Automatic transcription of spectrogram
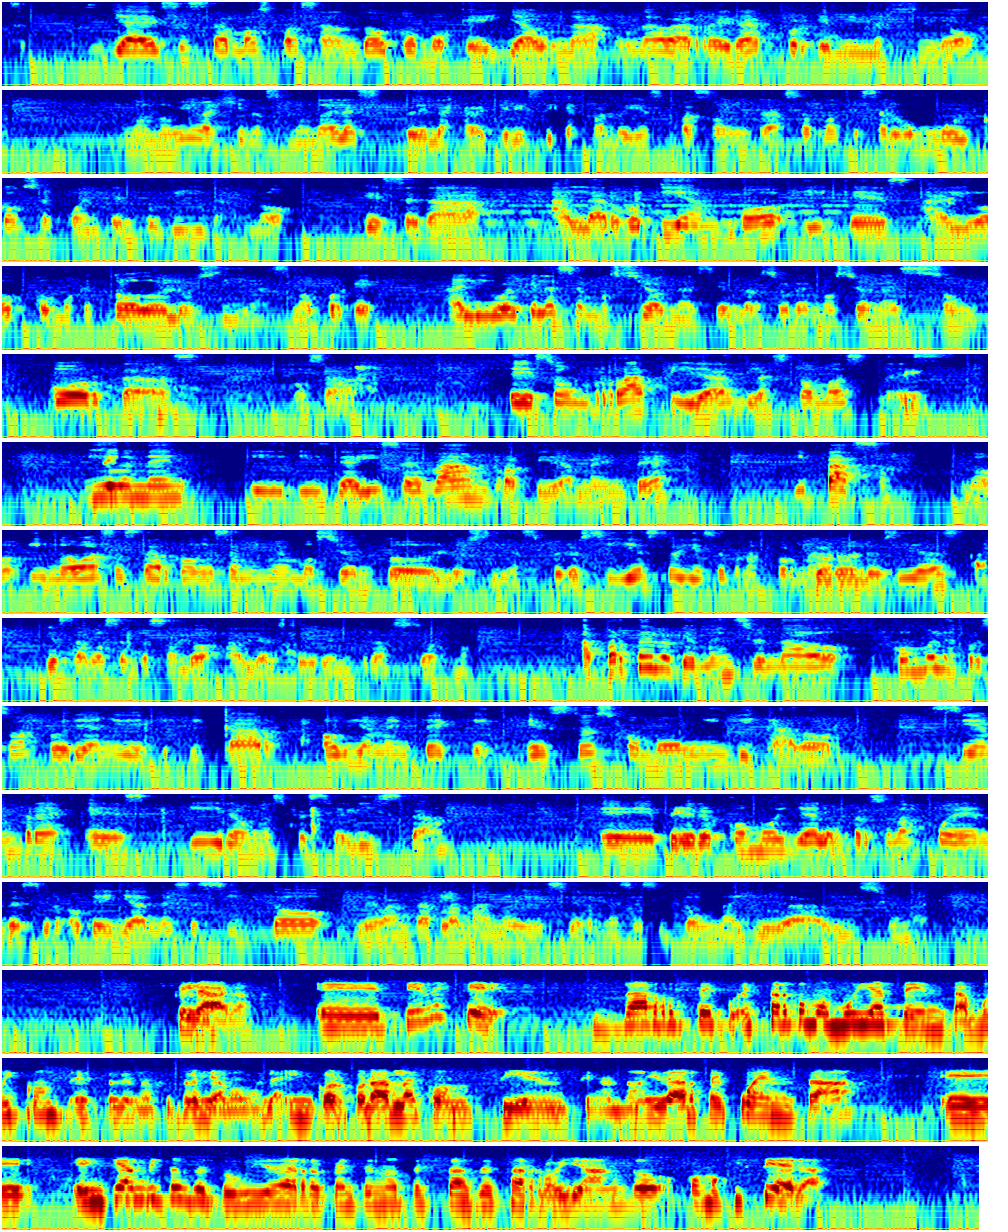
ya es estamos pasando como que ya una, una barrera, porque me imagino, no, no me imagino, sino una de las, de las características cuando ya se pasa un trastorno que es algo muy consecuente en tu vida, ¿no? Que se da a largo tiempo y que es algo como que todos los días, ¿no? Porque al igual que las emociones, y hablar sobre emociones, son cortas, o sea, eh, son rápidas, las tomas vienen y, de ahí se van rápidamente y pasa, ¿no? Y no vas a estar con esa misma emoción todos los días. Pero si esto ya se transforma todos los días, y estamos empezando a hablar sobre un trastorno. aparte de lo que he mencionado, ¿cómo las personas podrían identificar? Obviamente que esto es como un indicador. Siempre es ir a un especialista, eh, pero cómo ya las personas pueden decir, ok, ya necesito levantar la mano y decir, necesito una ayuda adicional. Claro, eh, tienes que darte, estar como muy atenta, muy con esto que nosotros llamamos la, incorporar la conciencia, ¿no? Y darte cuenta eh, en qué ámbitos de tu vida de repente no te estás desarrollando como quisieras,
